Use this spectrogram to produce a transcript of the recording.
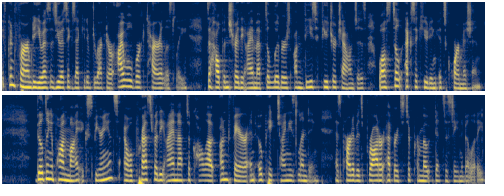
If confirmed a U.S. as U.S. Executive Director, I will work tirelessly to help ensure the IMF delivers on these future challenges while still executing its core mission. Building upon my experience, I will press for the IMF to call out unfair and opaque Chinese lending as part of its broader efforts to promote debt sustainability.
